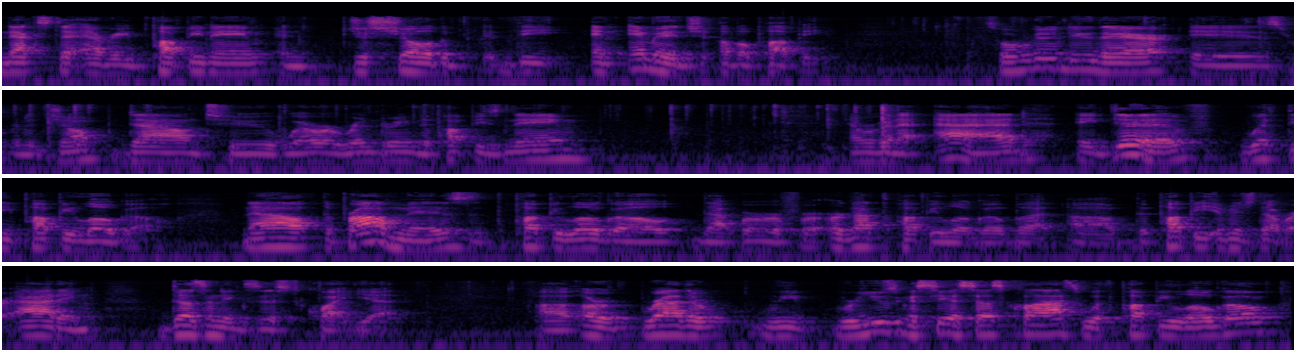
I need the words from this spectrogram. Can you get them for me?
next to every puppy name and just show the, the an image of a puppy. So what we're going to do there is we're going to jump down to where we're rendering the puppy's name and we're going to add a div with the puppy logo. Now the problem is that the puppy logo that we're refer or not the puppy logo, but uh, the puppy image that we're adding doesn't exist quite yet. Uh, or rather, we, we're using a CSS class with puppy logo.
